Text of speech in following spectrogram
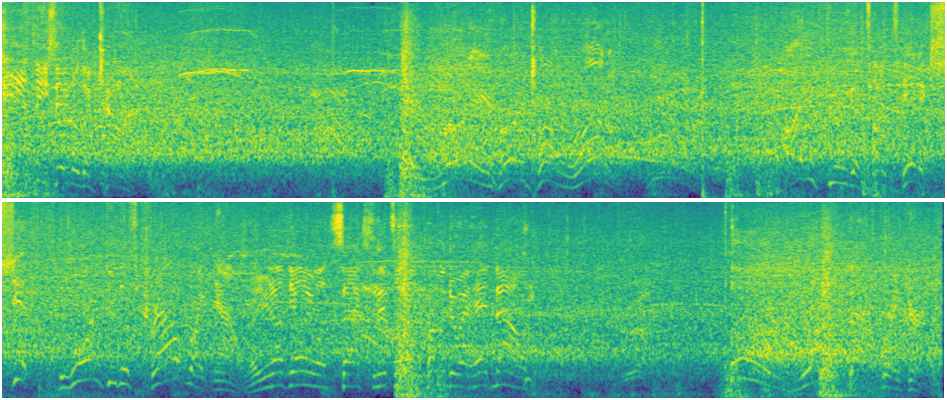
And he's able to counter. Running Hurricanrana. I am feeling a titanic ship roaring through this crowd right now. Well, you're not the only one, Saxton. It's all coming to a head now. Boom! Right backbreaker.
